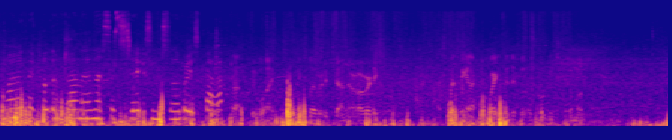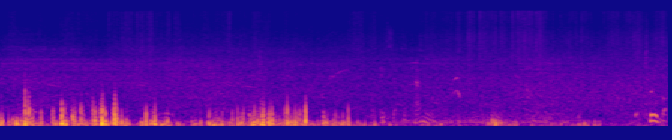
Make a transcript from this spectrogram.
Why would they put them down there unless they're to take some celebrities back? That'd be why. The celebrities down there already. I suppose they're going to have to wait for this little puppy to come up. Except the camera. Toolbox.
